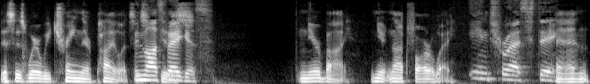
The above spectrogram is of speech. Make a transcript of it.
This is where we train their pilots. in is- Las is Vegas. nearby, near, not far away. Interesting. And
